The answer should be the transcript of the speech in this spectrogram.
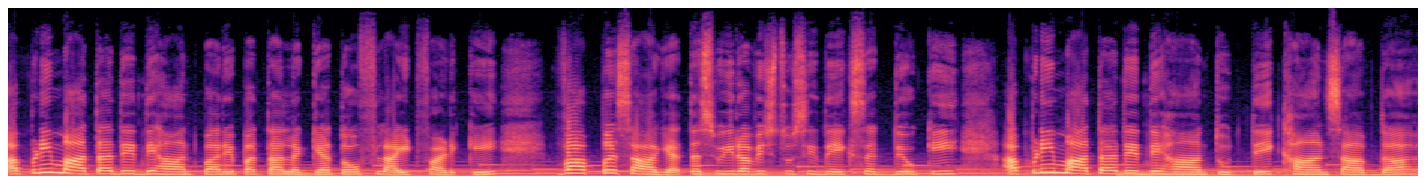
ਆਪਣੀ ਮਾਤਾ ਦੇ ਦੇਹਾਂਤ ਬਾਰੇ ਪਤਾ ਲੱਗਿਆ ਤਾਂ ਉਹ ਫਲਾਈਟ ਫੜ ਕੇ ਵਾਪਸ ਆ ਗਿਆ। ਤਸਵੀਰਾਂ ਵਿੱਚ ਤੁਸੀਂ ਦੇਖ ਸਕਦੇ ਹੋ ਕਿ ਆਪਣੀ ਮਾਤਾ ਦੇ ਦੇਹਾਂਤ ਉੱਤੇ ਖਾਨ ਸਾਹਿਬ ਦਾ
